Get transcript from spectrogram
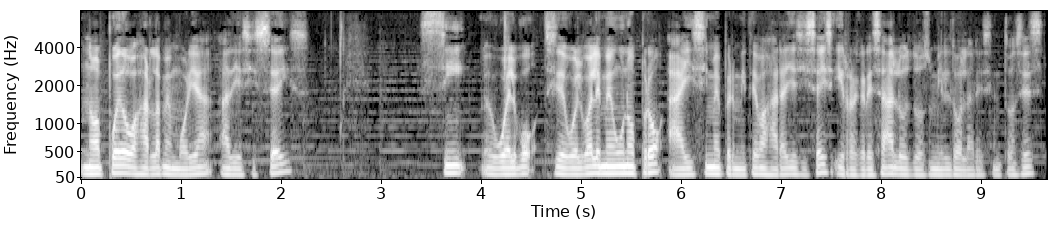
no puedo bajar la memoria a 16. Si vuelvo, si devuelvo al M1 Pro, ahí sí me permite bajar a 16 y regresa a los 2000 dólares. Entonces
